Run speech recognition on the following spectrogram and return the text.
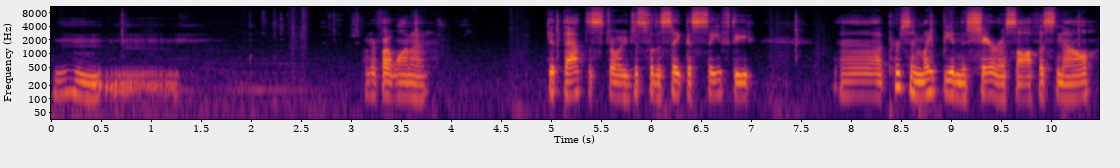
Hmm. wonder if I want to get that destroyed just for the sake of safety. Uh, a person might be in the sheriff's office now.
